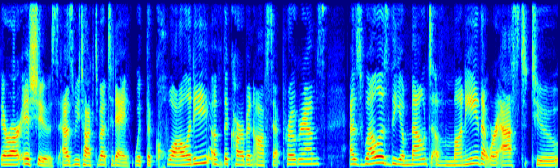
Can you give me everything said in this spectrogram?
There are issues, as we talked about today, with the quality of the carbon offset programs as well as the amount of money that we're asked to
